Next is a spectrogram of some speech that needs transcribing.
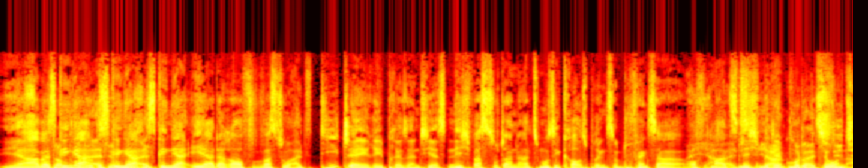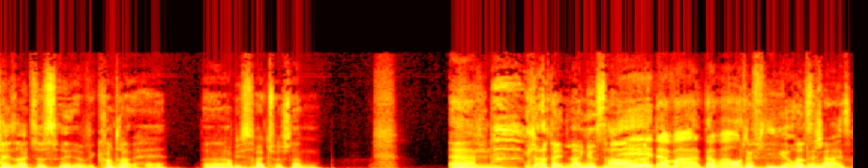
Ja, aber es ging ja, es ging ja, Musik. es ging ja eher darauf, was du als DJ repräsentierst, nicht was du dann als Musik rausbringst. Und du fängst ja oftmals als- nicht mit ja, den gut, Produktionen Als DJ an. solltest du äh, kontra. Hä? Da habe ich es falsch verstanden. Ähm, Ja, dein langes Haar. nee, da war, da war auch eine Fliege, ohne so. Scheiß.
